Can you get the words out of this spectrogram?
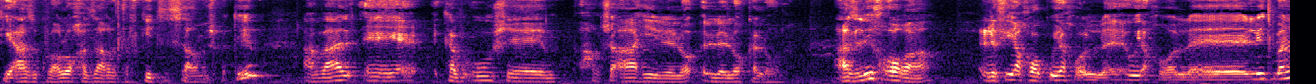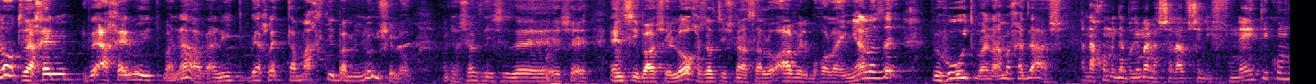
כי אז הוא כבר לא חזר לתפקיד שר המשפטים, אבל אה, קבעו שההרשעה היא ללא, ללא קלון. אז לכאורה, לפי החוק הוא יכול, הוא יכול אה, להתמנות, ואכן, ואכן הוא התמנה, ואני בהחלט תמכתי במינוי שלו. אני חשבתי שזה, שאין סיבה שלא, חשבתי שנעשה לו עוול בכל העניין הזה, והוא התמנה מחדש. אנחנו מדברים על השלב שלפני תיקון,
